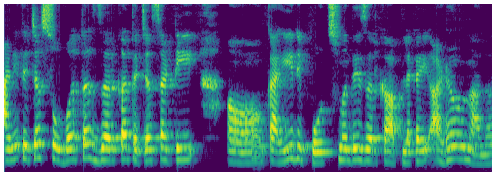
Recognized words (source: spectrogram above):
आणि त्याच्यासोबतच जर का त्याच्यासाठी काही रिपोर्ट्समध्ये जर का आपल्या काही आढळून आलं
